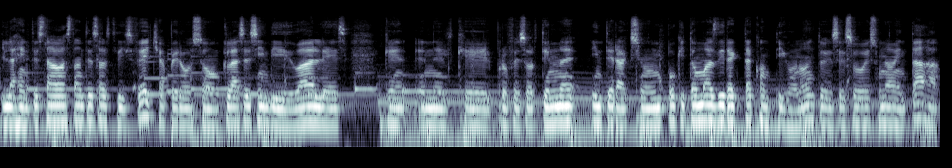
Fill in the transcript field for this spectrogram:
y la gente está bastante satisfecha, pero son clases individuales que, en el que el profesor tiene una interacción un poquito más directa contigo, ¿no? Entonces eso es una ventaja.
